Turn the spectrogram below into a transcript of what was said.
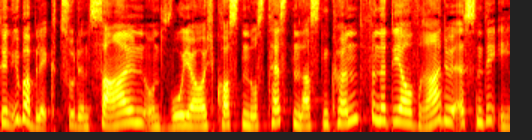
Den Überblick zu den Zahlen und wo ihr euch kostenlos testen lassen könnt, findet ihr auf radioessen.de.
